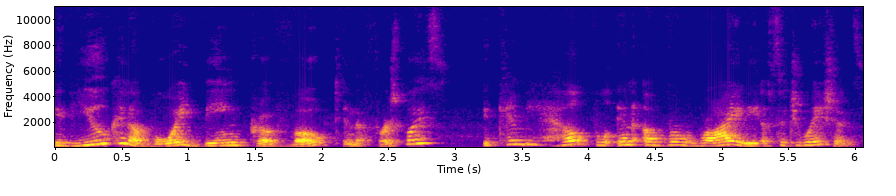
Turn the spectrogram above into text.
if you can avoid being provoked in the first place, it can be helpful in a variety of situations.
